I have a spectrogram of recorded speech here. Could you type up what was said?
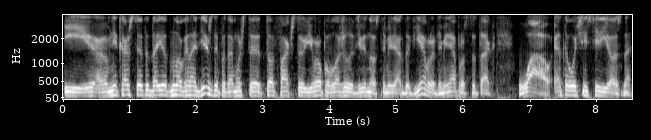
И э, мне кажется, это дает много надежды, потому что тот факт, что Европа вложила 90 миллиардов евро, для меня просто так, вау, это очень серьезно.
